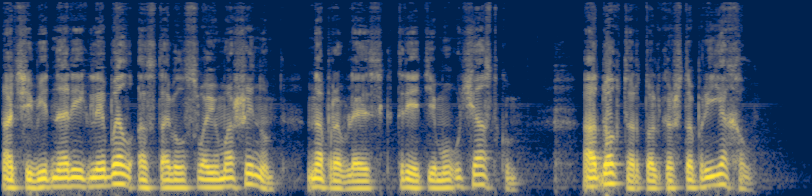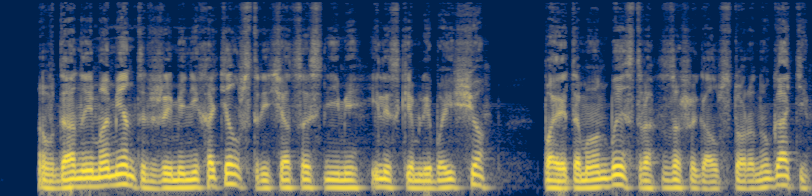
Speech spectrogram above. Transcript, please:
Очевидно, Ригли Белл оставил свою машину, направляясь к третьему участку, а доктор только что приехал. В данный момент Джимми не хотел встречаться с ними или с кем-либо еще, поэтому он быстро зашагал в сторону Гати.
